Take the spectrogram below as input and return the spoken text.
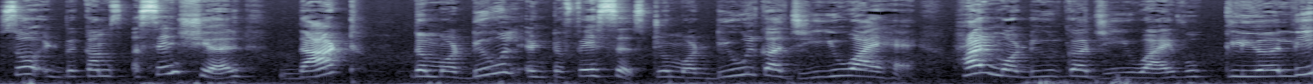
So it becomes essential that the module interfaces जो module का GUI है हर मॉड्यूल का जीयूआई वो क्लियरली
